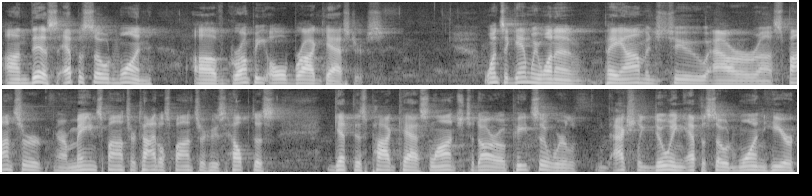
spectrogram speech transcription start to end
on this episode one of Grumpy Old Broadcasters. Once again, we want to pay homage to our uh, sponsor, our main sponsor, title sponsor, who's helped us get this podcast launched, Todaro Pizza. We're actually doing episode one here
